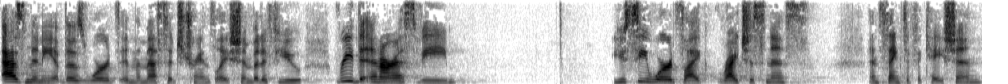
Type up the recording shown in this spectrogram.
as many of those words in the message translation, but if you read the NRSV, you see words like righteousness and sanctification.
